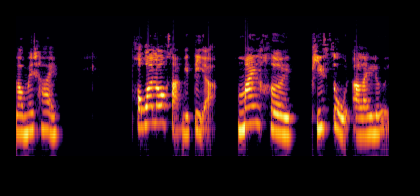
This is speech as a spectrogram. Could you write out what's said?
เราไม่ใช่ เพราะว่าโลกสามมิติอะไม่เคยพิสูจน์อะไรเลย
